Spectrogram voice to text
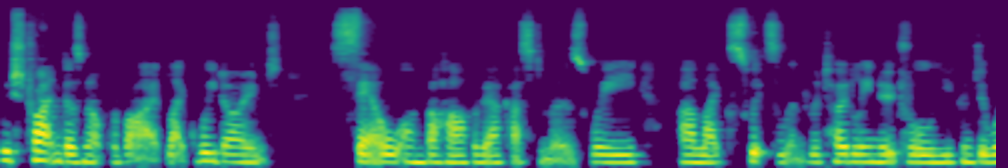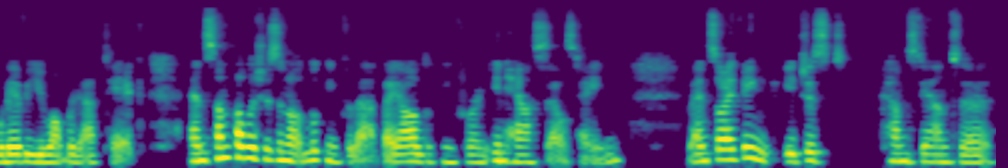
which Triton does not provide, like we don't sell on behalf of our customers. We are like Switzerland. We're totally neutral. You can do whatever you want with our tech. And some publishers are not looking for that. They are looking for an in-house sales team. And so I think it just comes down to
